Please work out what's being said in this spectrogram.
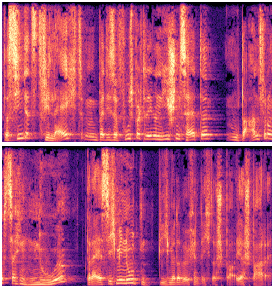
das sind jetzt vielleicht bei dieser Fußballtrainer-Nischenseite unter Anführungszeichen nur 30 Minuten, die ich mir da wöchentlich erspare.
